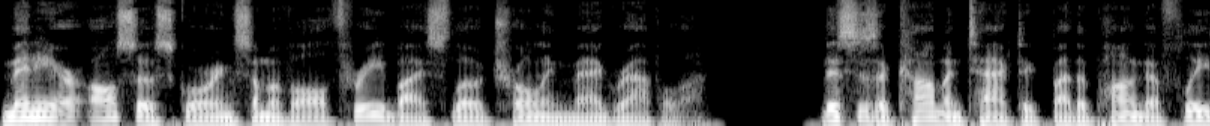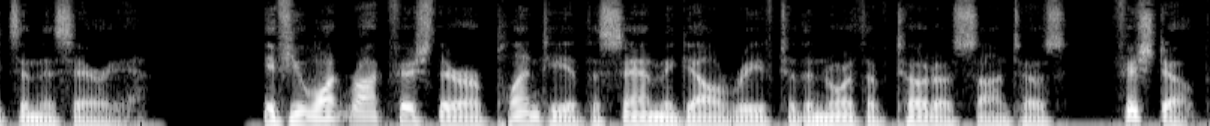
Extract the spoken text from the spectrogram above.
Many are also scoring some of all three by slow trolling mag rapala. This is a common tactic by the Ponga fleets in this area. If you want rockfish, there are plenty at the San Miguel Reef to the north of Todos Santos, fish dope.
